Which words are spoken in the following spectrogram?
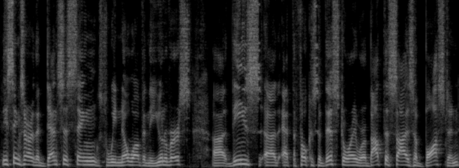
These things are the densest things we know of in the universe. Uh, these, uh, at the focus of this story, were about the size of Boston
